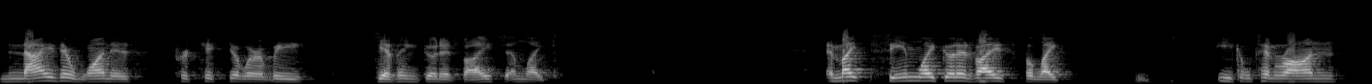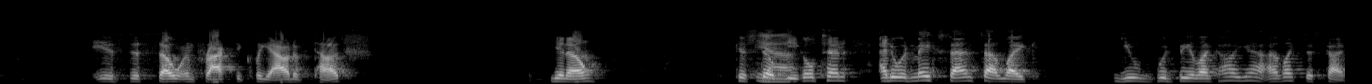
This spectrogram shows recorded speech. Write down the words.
neither one is particularly giving good advice and like it might seem like good advice, but like Eagleton Ron is just so impractically out of touch. You know? Because still Yeah. Eagleton, and it would make sense that like you would be like, oh yeah, I like this guy.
